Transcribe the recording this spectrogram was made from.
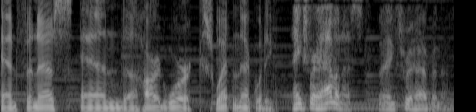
and finesse and uh, hard work, sweat and equity. Thanks for having us. Thanks for having us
